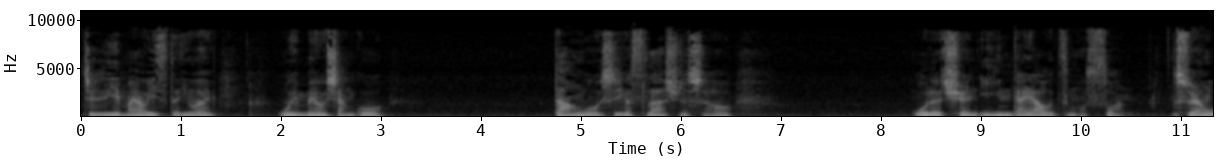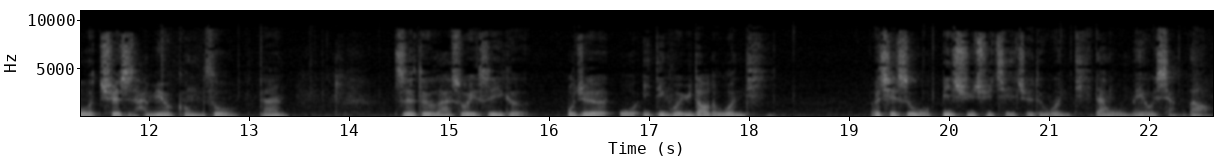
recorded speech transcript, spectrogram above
就是也蛮有意思的，因为我也没有想过，当我是一个 slash 的时候。我的权益应该要怎么算？虽然我确实还没有工作，但这对我来说也是一个我觉得我一定会遇到的问题，而且是我必须去解决的问题。但我没有想到，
